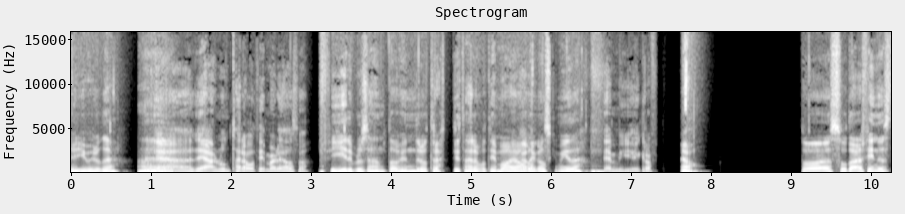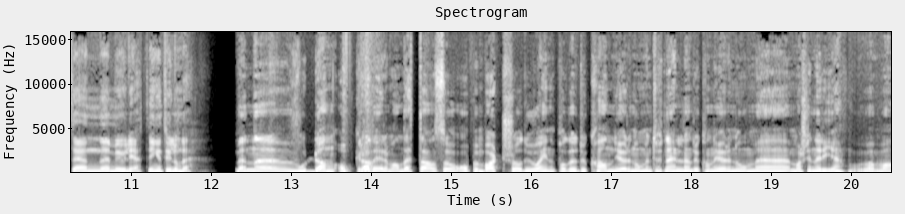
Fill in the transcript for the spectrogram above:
Det gjør jo det. Det Eh, er, det er noen terawattimer, det, altså. 4% av 130 terawattimer, ja, Ja. det er ganske mye, det. Det er mye kraft. Ja. Så, så der finnes det en eh, mulighet, ingen tvil om det. Men uh, hvordan oppgraderer man dette? Altså Åpenbart, så du var inne på det, du kan gjøre noe med tunnelene, du kan gjøre noe med maskineriet. Hva, hva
